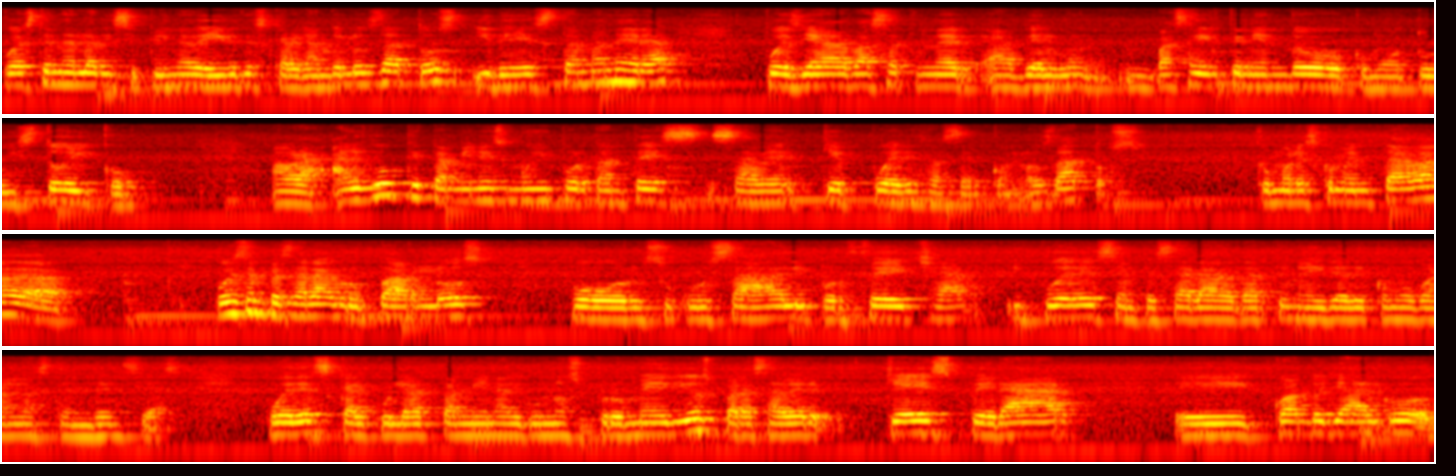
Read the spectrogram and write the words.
puedes tener la disciplina de ir descargando los datos y de esta manera pues ya vas a tener ah, de algún vas a ir teniendo como tu histórico. Ahora, algo que también es muy importante es saber qué puedes hacer con los datos. Como les comentaba, puedes empezar a agruparlos por sucursal y por fecha y puedes empezar a darte una idea de cómo van las tendencias. Puedes calcular también algunos promedios para saber qué esperar, eh, cuando ya algo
